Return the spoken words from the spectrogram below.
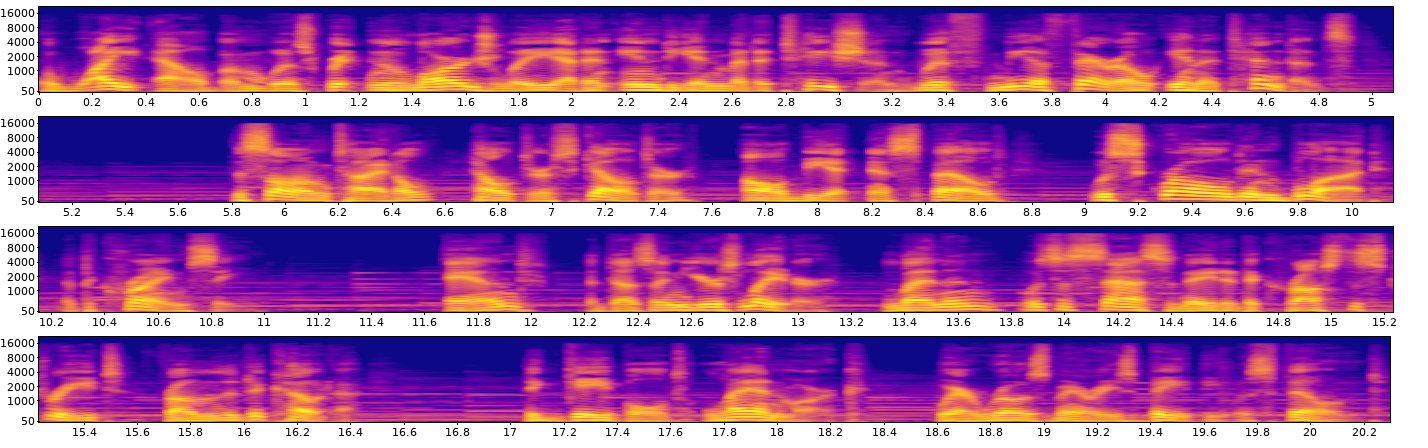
The White Album was written largely at an Indian meditation, with Mia Farrow in attendance. The song title, Helter Skelter, albeit misspelled, was scrawled in blood at the crime scene. And, a dozen years later, Lennon was assassinated across the street from the Dakota, the gabled landmark where Rosemary's Baby was filmed.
